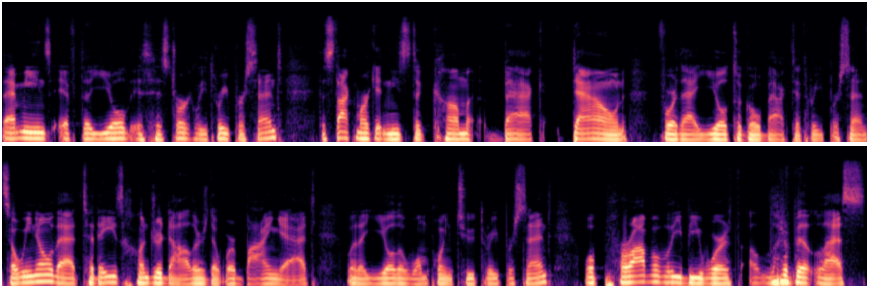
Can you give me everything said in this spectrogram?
that means if the yield is historically 3%, the stock market needs to come back down for that yield to go back to 3%. So we know that today's $100 that we're buying at with a yield of 1.23% will probably be worth a little bit less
